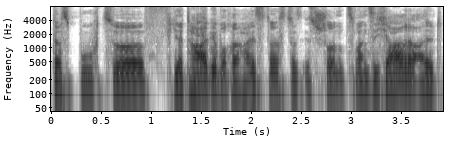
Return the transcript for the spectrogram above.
Das Buch zur Vier-Tage-Woche heißt das. Das ist schon 20 Jahre alt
